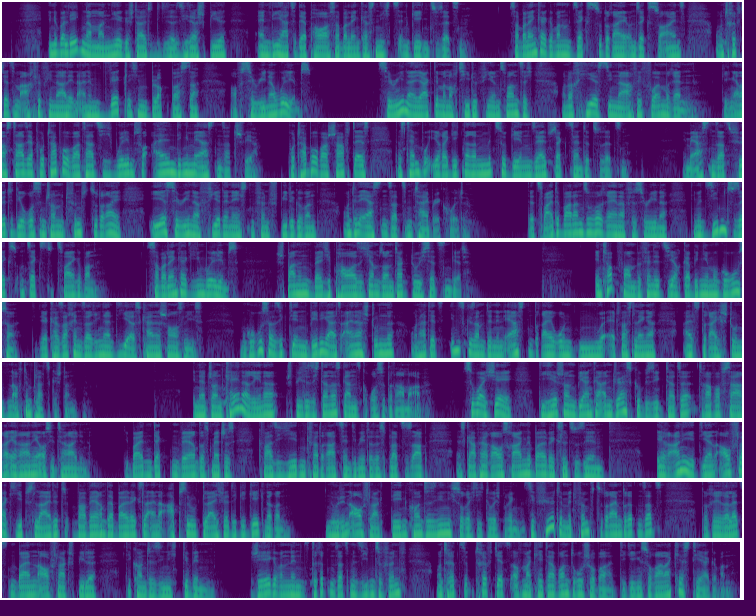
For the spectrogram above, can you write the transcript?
In überlegener Manier gestaltete sie das Spiel. Anne Lee hatte der Power Sabalenkas nichts entgegenzusetzen. Sabalenka gewann mit 6 zu 3 und 6 zu 1 und trifft jetzt im Achtelfinale in einem wirklichen Blockbuster auf Serena Williams. Serena jagt immer noch Titel 24 und auch hier ist sie nach wie vor im Rennen. Gegen Anastasia Potapova tat sich Williams vor allen Dingen im ersten Satz schwer. Potapova schaffte es, das Tempo ihrer Gegnerin mitzugehen und selbst Akzente zu setzen. Im ersten Satz führte die Russin schon mit 5 zu 3, ehe Serena vier der nächsten fünf Spiele gewann und den ersten Satz im Tiebreak holte. Der zweite war dann souveräner für Serena, die mit 7 zu 6 und 6 zu 2 gewann. Sabalenka gegen Williams. Spannend, welche Power sich am Sonntag durchsetzen wird. In Topform befindet sich auch Gabinier Muguruza, die der Kasachin Sarina Diaz keine Chance ließ. Muguruza siegte in weniger als einer Stunde und hat jetzt insgesamt in den ersten drei Runden nur etwas länger als drei Stunden auf dem Platz gestanden. In der John Kane Arena spielte sich dann das ganz große Drama ab. Suaje, die hier schon Bianca Andrescu besiegt hatte, traf auf Sara Irani aus Italien. Die beiden deckten während des Matches quasi jeden Quadratzentimeter des Platzes ab. Es gab herausragende Ballwechsel zu sehen. Irani, die an Aufschlaghiebs leidet, war während der Ballwechsel eine absolut gleichwertige Gegnerin. Nur den Aufschlag, den konnte sie nicht so richtig durchbringen. Sie führte mit 5 zu 3 im dritten Satz, doch ihre letzten beiden Aufschlagspiele, die konnte sie nicht gewinnen. Jay gewann den dritten Satz mit 7 zu 5 und tritt, trifft jetzt auf Maketa Vondrushova, die gegen Sorana Kirstea gewann.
